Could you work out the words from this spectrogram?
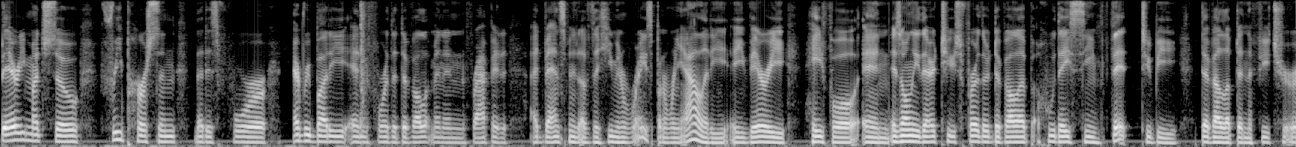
very much so free person that is for everybody and for the development and rapid advancement of the human race, but in reality, a very hateful and is only there to further develop who they seem fit to be developed in the future.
